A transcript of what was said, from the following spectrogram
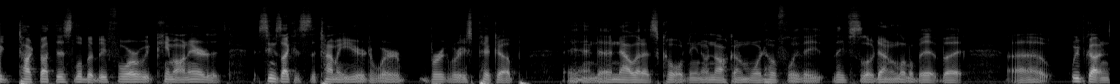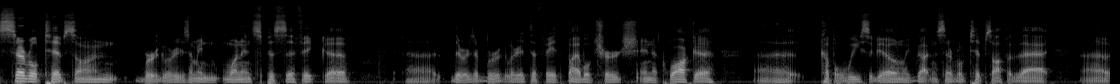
we talked about this a little bit before we came on air. That it seems like it's the time of year to where burglaries pick up, and uh, now that it's cold, you know, knock on wood, hopefully they they've slowed down a little bit. But uh, we've gotten several tips on burglaries. I mean, one in specific, uh, uh there was a burglary at the Faith Bible Church in Oquawka uh, a couple weeks ago, and we've gotten several tips off of that. Uh,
